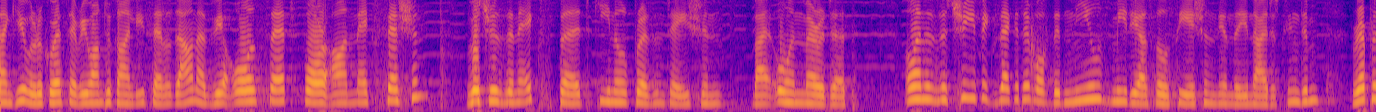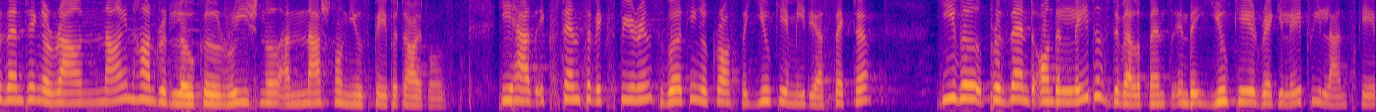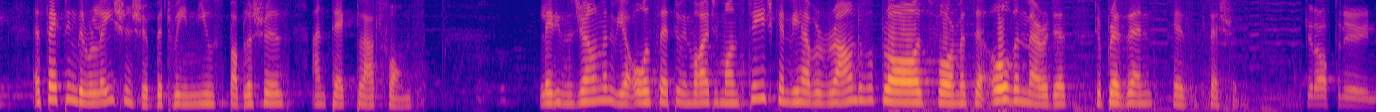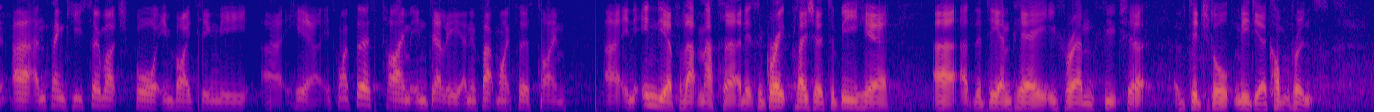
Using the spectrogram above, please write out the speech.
Thank you. We'll request everyone to kindly settle down as we are all set for our next session, which is an expert keynote presentation by Owen Meredith. Owen is the Chief Executive of the News Media Association in the United Kingdom, representing around 900 local, regional and national newspaper titles. He has extensive experience working across the UK media sector. He will present on the latest developments in the UK regulatory landscape affecting the relationship between news publishers and tech platforms. Ladies and gentlemen, we are all set to invite him on stage. Can we have a round of applause for Mr. Owen Meredith to present his session? Good afternoon, uh, and thank you so much for inviting me uh, here. It's my first time in Delhi, and in fact, my first time uh, in India for that matter, and it's a great pleasure to be here uh, at the DNPA E4M Future of Digital Media Conference.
